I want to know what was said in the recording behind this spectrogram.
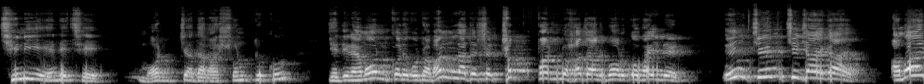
ছিনিয়ে এনেছে মর্যাদার আসনটুকু। যেদিন এমন করে গোটা বাংলাদেশের ছাপ্পান্ন হাজার বর্গ মাইলের ইঞ্চি ইঞ্চি জায়গায় আমার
